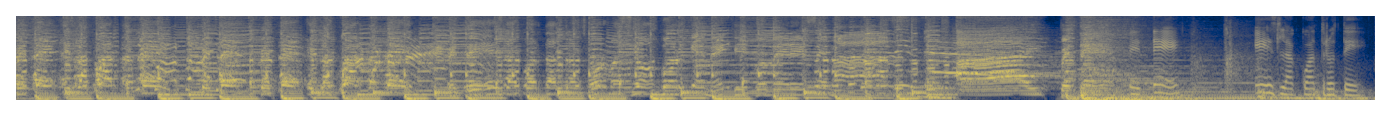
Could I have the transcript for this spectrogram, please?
PT es la cuarta T, PT, PT es la cuarta T, PT es la cuarta transformación porque México merece más. Ay, PT. PT es la 4T.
